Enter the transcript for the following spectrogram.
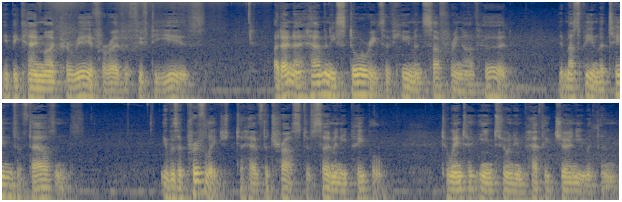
It became my career for over 50 years. I don't know how many stories of human suffering I've heard. It must be in the tens of thousands. It was a privilege to have the trust of so many people to enter into an empathic journey with them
